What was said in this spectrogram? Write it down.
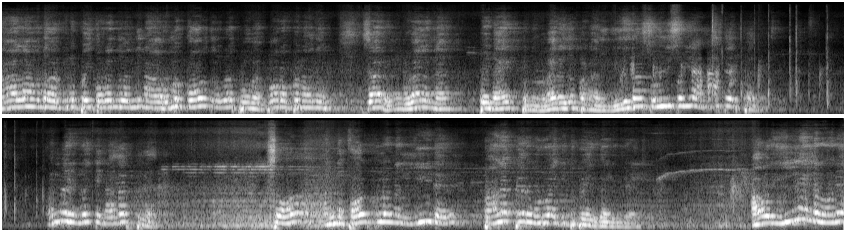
நான்லாம் வந்து அவர்கிட்ட போய் தொடர்ந்து வந்து நான் ரொம்ப கோபத்தில் கூட போவேன். போறப்ப நான் வந்து சார் உங்க வேலை என்ன? போய் டைரக்ட் பண்ணுங்க. வேற எதுவும் பண்ணாதீங்க. இதுதான் சொல்லி சொல்லி அனுப்பிச்சிட்டே இருப்பாரு. ஒன்பது நோக்கி நகரத்துல. ஸோ அந்த பவர்ஃபுல்லான லீடர் பல பேர் உருவாக்கிட்டு போயிருக்காருங்க அவர் இல்லைன்ற உடனே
